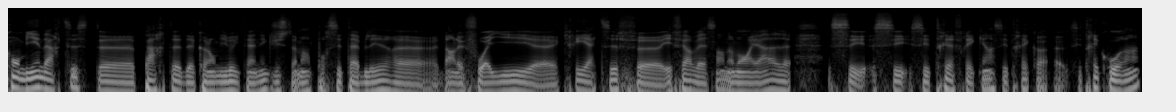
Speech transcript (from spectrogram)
combien d'artistes euh, partent de Colombie-Britannique justement pour s'établir euh, dans le foyer euh, créatif effervescent de Montréal? C'est très fréquent, c'est très, courant.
